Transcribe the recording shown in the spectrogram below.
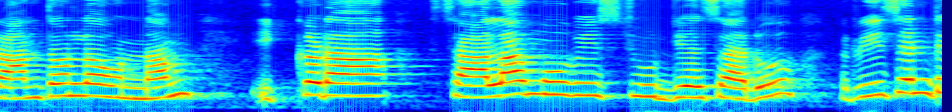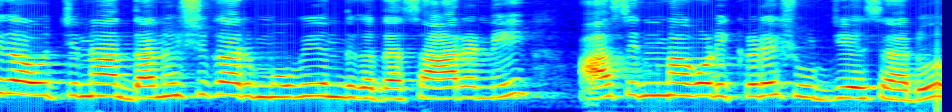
ప్రాంతంలో ఉన్నాం. ఇక్కడ చాలా మూవీస్ షూట్ చేశారు. రీసెంట్గా వచ్చిన ధనుష్ గారి మూవీ ఉంది కదా సారని ఆ సినిమా కూడా ఇక్కడే షూట్ చేశారు.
